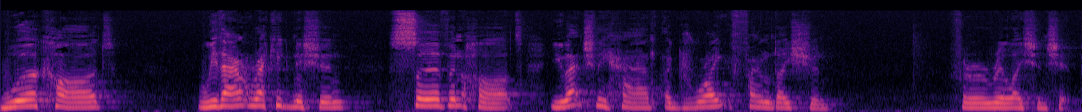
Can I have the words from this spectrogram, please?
work hard, without recognition, servant heart you actually have a great foundation for a relationship.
